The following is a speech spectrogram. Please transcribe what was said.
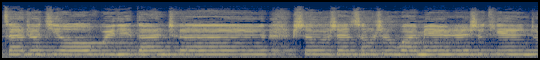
在这教会的诞辰，圣山曾是外面人是天主，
